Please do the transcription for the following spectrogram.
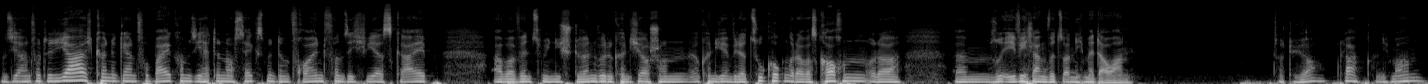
Und sie antwortete, ja, ich könnte gern vorbeikommen. Sie hätte noch Sex mit einem Freund von sich via Skype. Aber wenn es mich nicht stören würde, könnte ich auch schon, könnte ich entweder zugucken oder was kochen oder ähm, so ewig lang wird es auch nicht mehr dauern. Sagte ich, ja, klar, kann ich machen.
